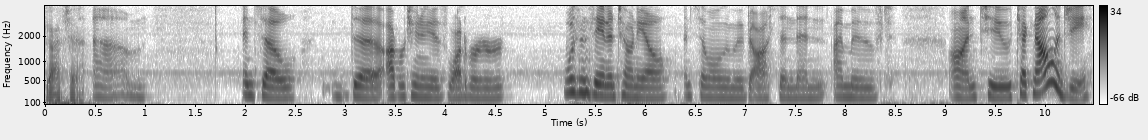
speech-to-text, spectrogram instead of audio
gotcha. Um, and so the opportunity with Whataburger was in San Antonio. And so when we moved to Austin, then I moved on to technology,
